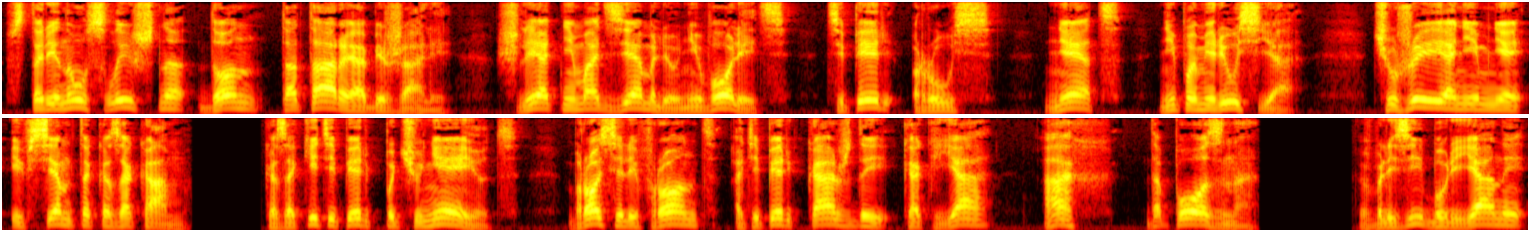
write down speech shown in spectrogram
В старину слышно, дон татары обижали. Шли отнимать землю, не волить. Теперь Русь. Нет, не помирюсь я. Чужие они мне и всем-то казакам. Казаки теперь почунеют. Бросили фронт, а теперь каждый, как я. Ах, да поздно. Вблизи бурьяны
